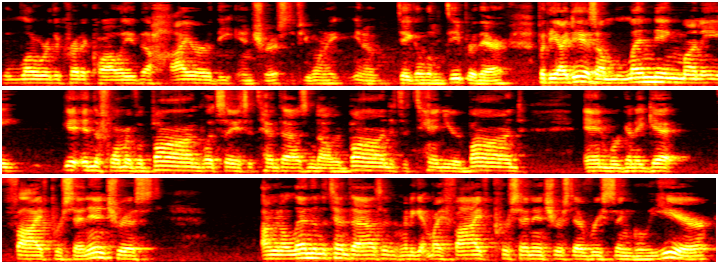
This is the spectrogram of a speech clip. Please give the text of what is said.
The lower the credit quality, the higher the interest. If you want to, you know, dig a little deeper there. But the idea is, I'm lending money in the form of a bond. Let's say it's a ten thousand dollar bond. It's a ten year bond, and we're going to get five percent interest. I'm going to lend them the ten thousand. I'm going to get my five percent interest every single year.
